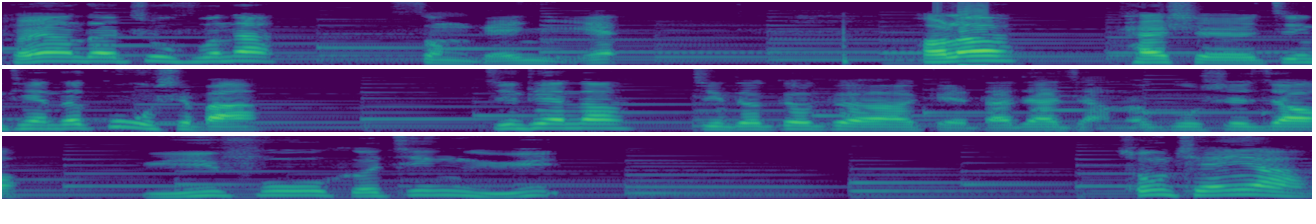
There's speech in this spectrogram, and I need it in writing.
同样的祝福呢，送给你。好了，开始今天的故事吧。今天呢，记得哥哥给大家讲的故事叫《渔夫和鲸鱼》。从前呀，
